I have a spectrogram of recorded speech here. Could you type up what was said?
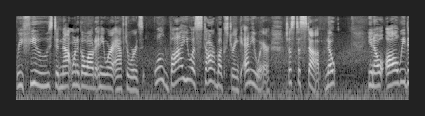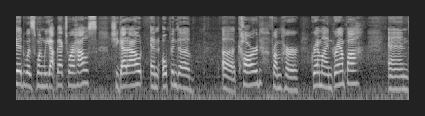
refused, did not want to go out anywhere afterwards. We'll buy you a Starbucks drink anywhere just to stop. Nope, you know, all we did was when we got back to our house, she got out and opened a, a card from her grandma and grandpa and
